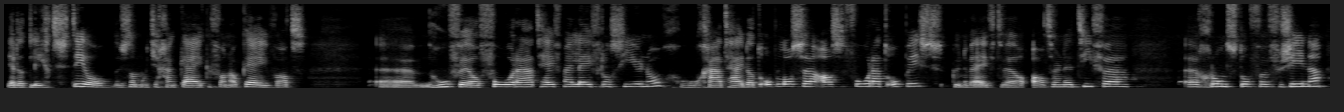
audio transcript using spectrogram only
Ja, dat ligt stil. Dus dan moet je gaan kijken van oké, wat, uh, hoeveel voorraad heeft mijn leverancier nog? Hoe gaat hij dat oplossen als de voorraad op is? Kunnen we eventueel alternatieve uh, grondstoffen verzinnen?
